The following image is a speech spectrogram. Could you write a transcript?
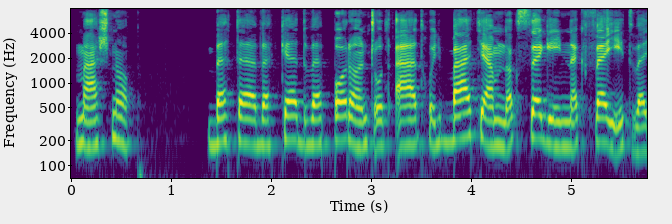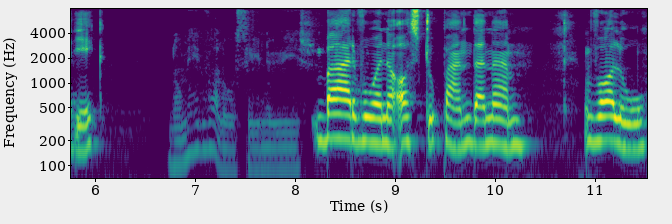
Másnap, betelve kedve parancsot át, hogy bátyámnak szegénynek fejét vegyék. No, még valószínű is. Bár volna az csupán, de nem. Való.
